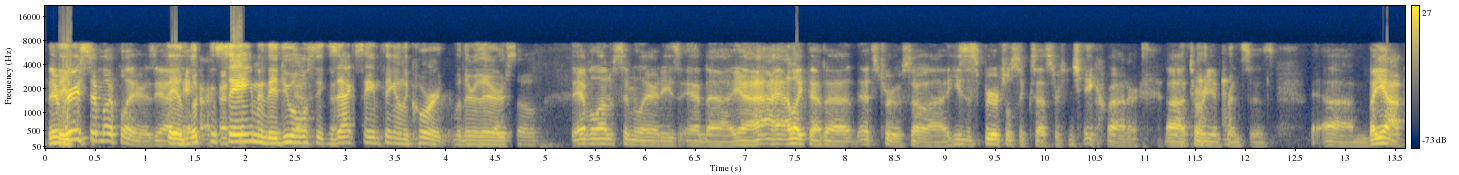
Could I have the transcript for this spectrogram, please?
they, very similar players. Yeah, they, they look are. the same and they do almost the exact same thing on the court when they're there. So they have a lot of similarities, and uh, yeah, I, I, like that. Uh, that's true. So uh, he's a spiritual successor to Jake Crowder, uh, Taurean Prince is. Um, but yeah,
